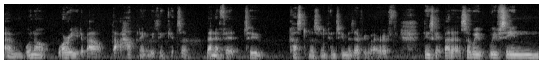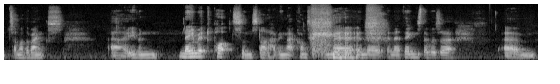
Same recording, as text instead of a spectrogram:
um, we're not worried about that happening. We think it's a benefit to customers and consumers everywhere if things get better. So we've, we've seen some other banks uh, even name it pots and start having that concept in their, in their, in their things. There was a, um,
